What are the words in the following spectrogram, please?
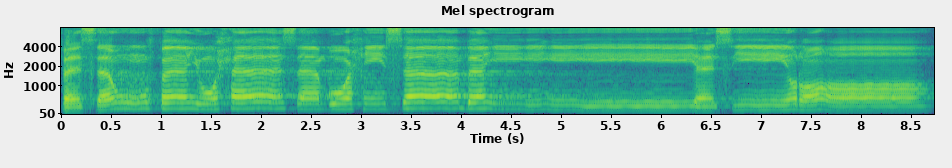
فسوف يحاسب حسابا يسيرا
